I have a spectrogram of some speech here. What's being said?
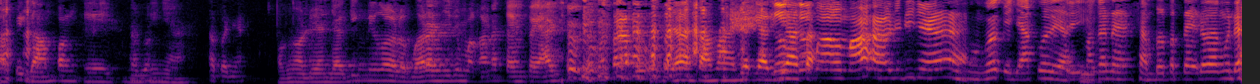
tapi gampang ke nantinya. apanya doyan daging nih kalau lebaran jadi makannya tempe aja udah tahu. Ya sama aja kayak hari biasa. Gak mahal mahal jadinya. gue kayak jakul ya Iya. makanya sambal pete doang udah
